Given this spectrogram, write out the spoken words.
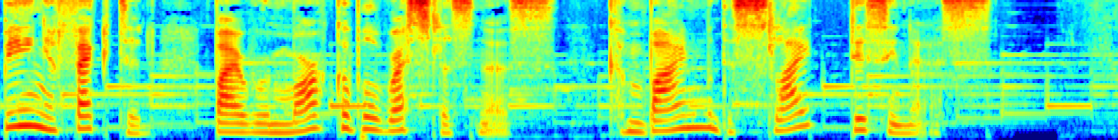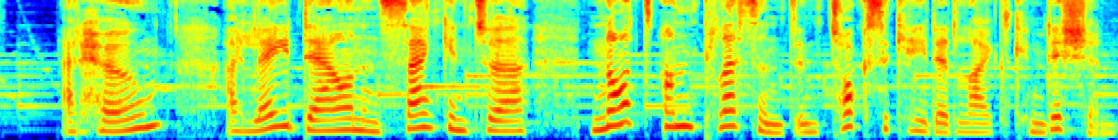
being affected by a remarkable restlessness combined with a slight dizziness. At home, I lay down and sank into a not unpleasant intoxicated like condition,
